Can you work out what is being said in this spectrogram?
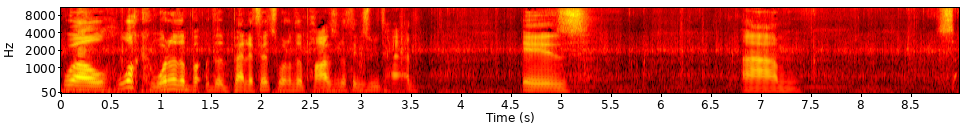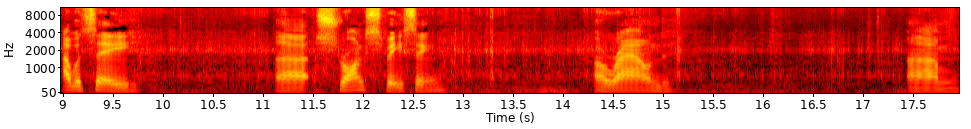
well, look, one of the the benefits, one of the positive things we've had is um, I would say uh, strong spacing around, um,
